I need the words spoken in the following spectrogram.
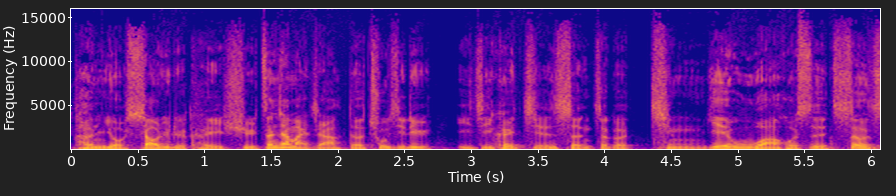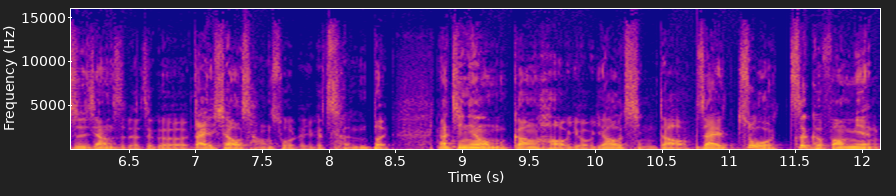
很有效率的，可以去增加买家的触及率，以及可以节省这个请业务啊，或是设置这样子的这个代销场所的一个成本。那今天我们刚好有邀请到在做这个方面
